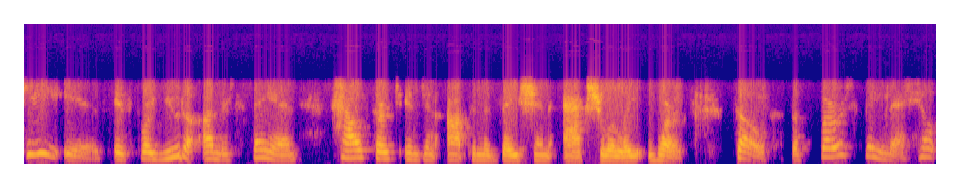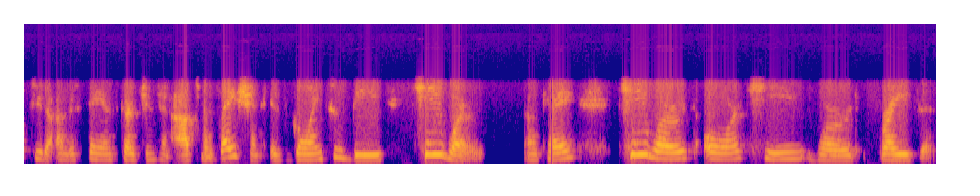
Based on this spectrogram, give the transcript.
key is is for you to understand how search engine optimization actually works. So the first thing that helps you to understand search engine optimization is going to be keywords, okay? Keywords or keyword phrases.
